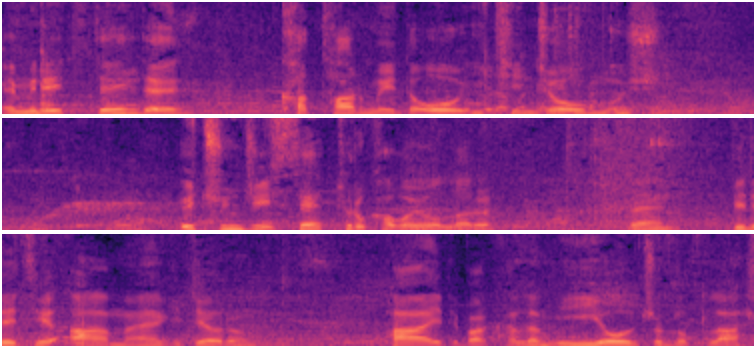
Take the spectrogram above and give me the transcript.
Emirates değil de Katar mıydı o ikinci olmuş. Üçüncü ise Türk Hava Yolları. Ben bileti almaya gidiyorum. Haydi bakalım iyi yolculuklar.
